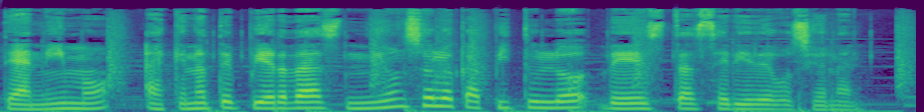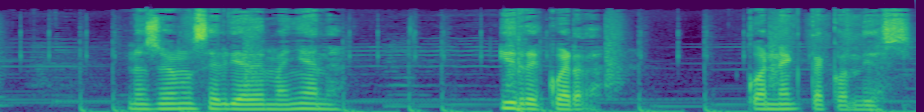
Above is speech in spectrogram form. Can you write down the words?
Te animo a que no te pierdas ni un solo capítulo de esta serie devocional. Nos vemos el día de mañana. Y recuerda, conecta con Dios.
